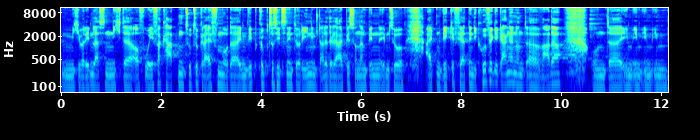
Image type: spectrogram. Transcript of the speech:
mich überreden lassen, nicht äh, auf UEFA-Karten zuzugreifen oder im VIP-Club zu sitzen in Turin im Stadio delle Alpi, sondern bin eben zu alten Weggefährten in die Kurve gegangen und äh, war da. Und äh, im, im, im,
